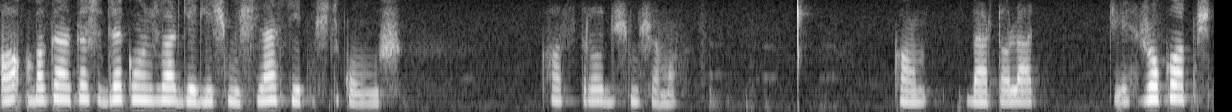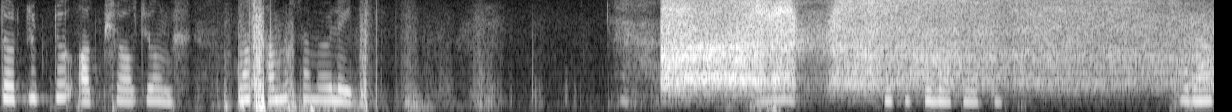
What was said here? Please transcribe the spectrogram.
Aa, bak arkadaşlar direkt oyuncular gelişmiş. Lens 70'lik olmuş. Castro düşmüş ama. Kan Bertolacci. Rocco 64'lüktü. 66 olmuş. Ama sanırsam öyleydi. Çok ses geliyor arkadaşlar. Biraz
